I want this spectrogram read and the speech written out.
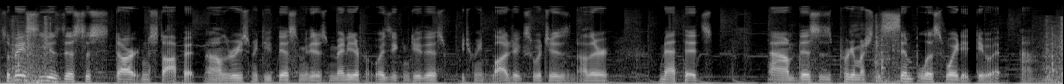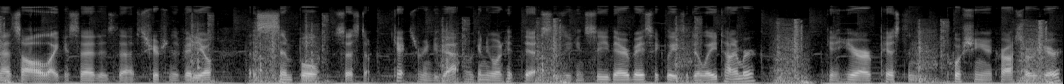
So basically use this to start and stop it. Um, the reason we do this, I mean there's many different ways you can do this between logic switches and other methods. Um, this is pretty much the simplest way to do it. Um, that's all, like I said, is the description of the video. A simple system. Okay, so we're to do that. We're to go and hit this. As you can see there, basically it's a delay timer. You can hear our piston pushing across over here.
